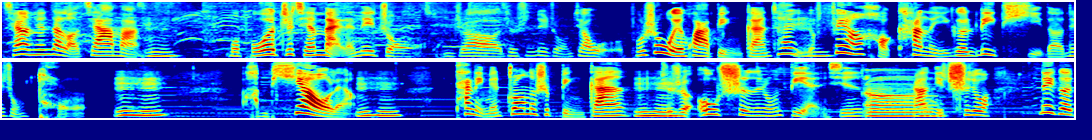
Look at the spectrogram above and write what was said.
前两天在老家嘛，嗯我婆婆之前买的那种，你知道，就是那种叫我不是威化饼干，它嗯非常好看的一个立体的那种桶，嗯哼很漂亮，嗯哼，它里面装的是饼干，嗯就是欧式的那种点心，嗯，然后你吃就那个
